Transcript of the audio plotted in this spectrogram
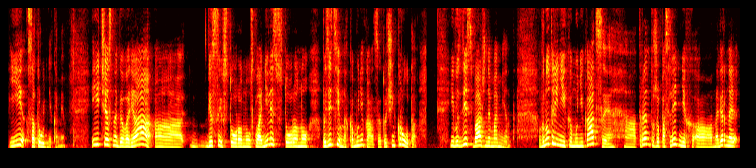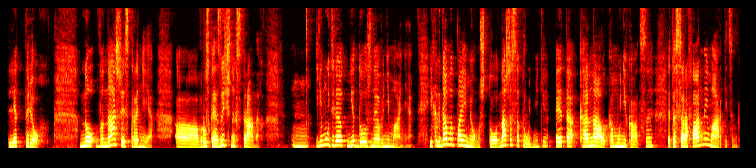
и сотрудниками. И, честно говоря, весы в сторону склонились в сторону позитивных коммуникаций. Это очень круто. И вот здесь важный момент. Внутренние коммуникации, а, тренд уже последних, а, наверное, лет трех. Но в нашей стране, а, в русскоязычных странах, ему уделяют недолжное внимание. И когда мы поймем, что наши сотрудники – это канал коммуникации, это сарафанный маркетинг,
